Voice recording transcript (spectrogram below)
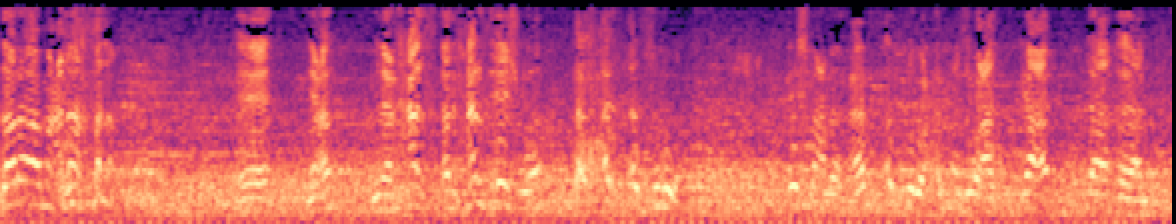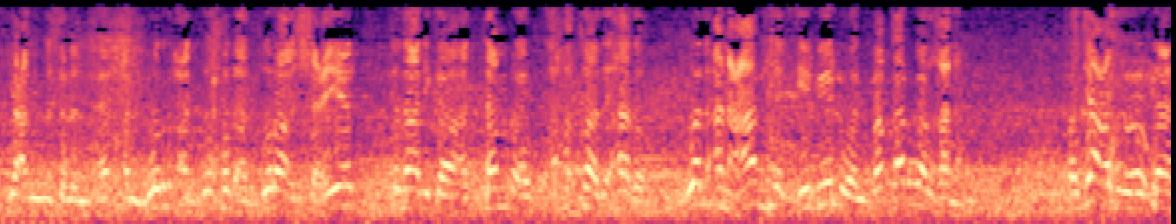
ذرأ معناه خلق. إيه؟ يعني من الحرث الحرث إيش هو؟ الزروع. إيش معنى الحرث؟ الزروع المزروعات. يعني يعني يعني مثلا البر الدخل الذرة الشعير كذلك التمر هذا والأنعام هي الإبل والبقر والغنم. فجعلوا لله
